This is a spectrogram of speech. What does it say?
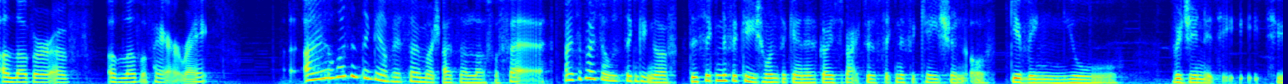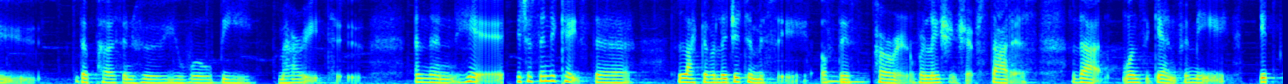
a lover of a love affair, right? I wasn't thinking of it so much as a love affair. I suppose I was thinking of the signification, once again, it goes back to the signification of giving your virginity to the person who you will be married to. And then here, it just indicates the lack of legitimacy of mm. this current relationship status that, once again, for me, it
